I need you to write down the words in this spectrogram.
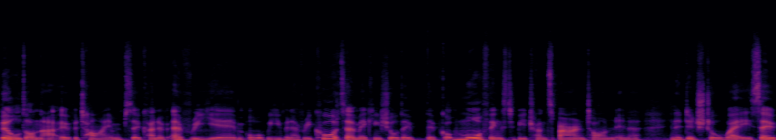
build on that over time. So kind of every year or even every quarter making sure they've, they've got more things to be transparent on in a in a digital way. So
